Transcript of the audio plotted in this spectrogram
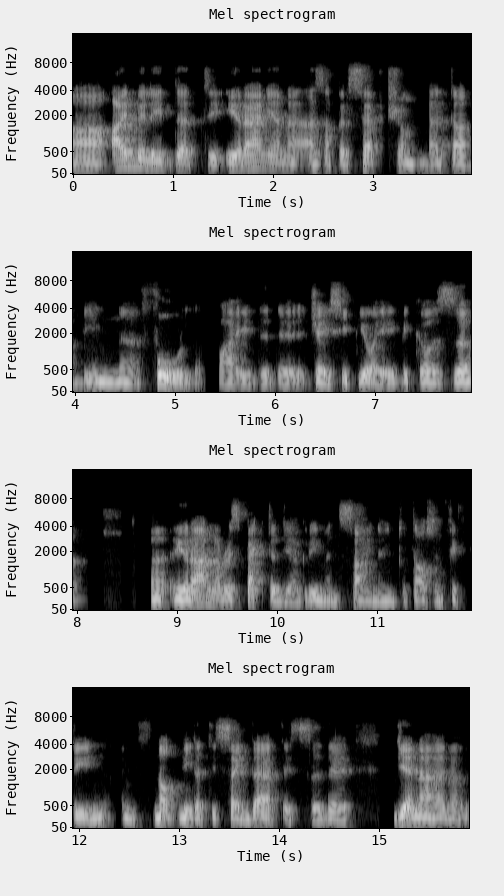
I believe that Iranian has a perception that have been uh, fooled by the, the JCPOA because uh, uh, Iran respected the agreement signed in 2015. It's not me that is saying that; it's uh, the Vienna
